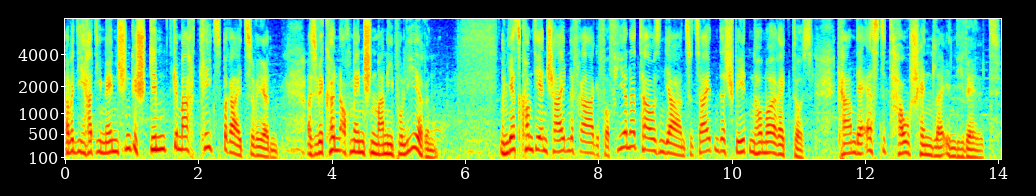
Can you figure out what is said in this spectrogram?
aber die hat die Menschen gestimmt gemacht, kriegsbereit zu werden. Also wir können auch Menschen manipulieren. Und jetzt kommt die entscheidende Frage. Vor 400.000 Jahren, zu Zeiten des späten Homo erectus, kam der erste Tauschhändler in die Welt.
